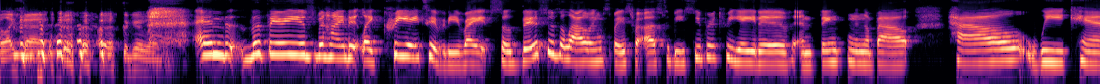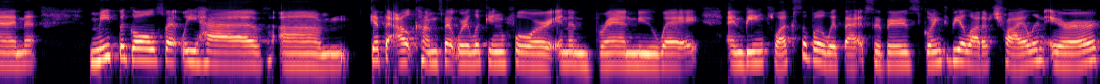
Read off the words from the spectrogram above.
like that. That's a good one. And the theory is behind it like creativity, right? So this is allowing space for us to be super creative and thinking about how we can meet the goals that we have. Um, get the outcomes that we're looking for in a brand new way and being flexible with that. So there's going to be a lot of trial and error.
